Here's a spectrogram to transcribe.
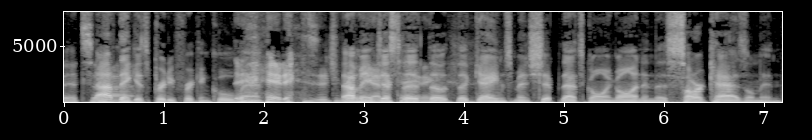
It's I uh, think it's pretty freaking cool, man. It is. It's I mean, just the, the the gamesmanship that's going on and the sarcasm and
